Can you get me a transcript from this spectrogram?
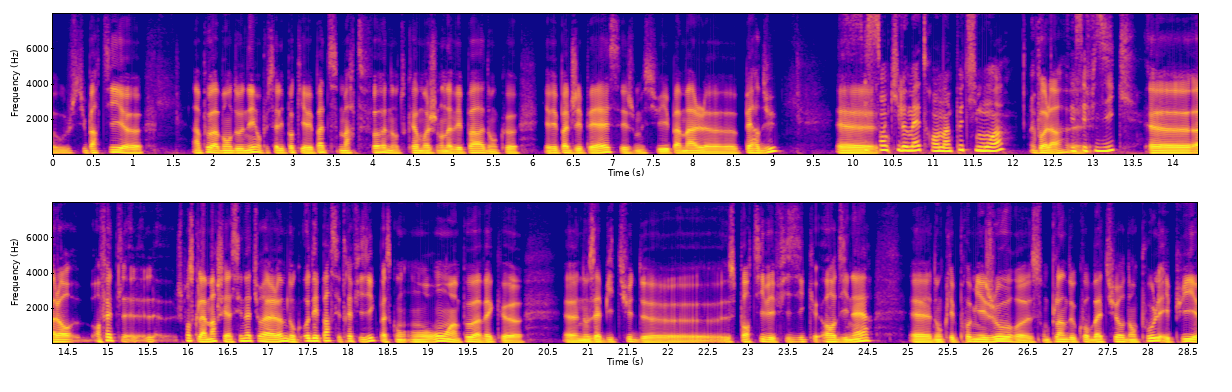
où, je suis parti euh, un peu abandonné. En plus, à l'époque, il n'y avait pas de smartphone. En tout cas, moi, je n'en avais pas. Donc, il n'y avait pas de GPS et je me suis pas mal perdu. 600 km en un petit mois. Voilà. C'est physique Alors, en fait, je pense que la marche est assez naturelle à l'homme. Donc, au départ, c'est très physique parce qu'on rompt un peu avec euh, nos habitudes euh, sportives et physiques ordinaires. Euh, donc les premiers jours sont pleins de courbatures, d'ampoules, et puis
